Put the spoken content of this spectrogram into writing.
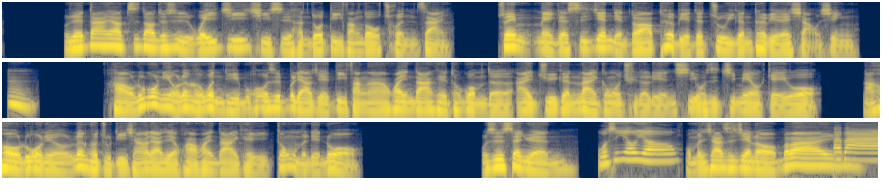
我觉得大家要知道，就是危机其实很多地方都存在，所以每个时间点都要特别的注意跟特别的小心。嗯，好，如果你有任何问题或是不了解的地方啊，欢迎大家可以通过我们的 IG 跟 Line 跟我取得联系，或是寄 mail 给我。然后，如果你有任何主题想要了解的话，欢迎大家可以跟我们联络。我是盛元，我是悠悠，我们下次见喽，拜拜，拜拜。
